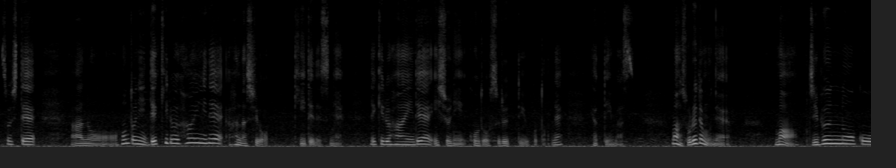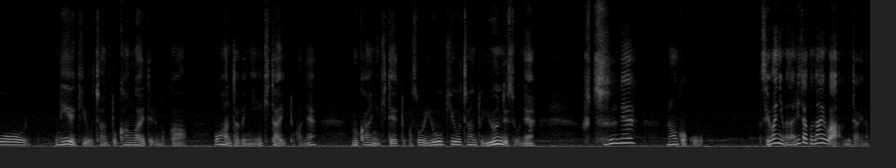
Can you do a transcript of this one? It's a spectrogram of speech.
そしてあの本当にできる範囲で話を聞いてですねできる範囲で一緒に行動するっていうことをねやっています。まあそれでもねまあ自分のこう利益をちゃんと考えてるのかご飯食べに行きたいとかね迎えに来てとかそういう要求をちゃんと言うんですよね。普通ねなんかこう世話にはなりたくないわみたいな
